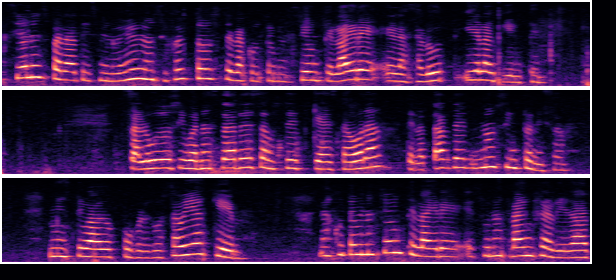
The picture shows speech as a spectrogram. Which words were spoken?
Acciones para disminuir los efectos de la contaminación del aire en la salud y el ambiente. Saludos y buenas tardes a usted que a esta hora de la tarde nos sintoniza. Mi estimado público, ¿sabía que la contaminación del aire es una gran realidad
